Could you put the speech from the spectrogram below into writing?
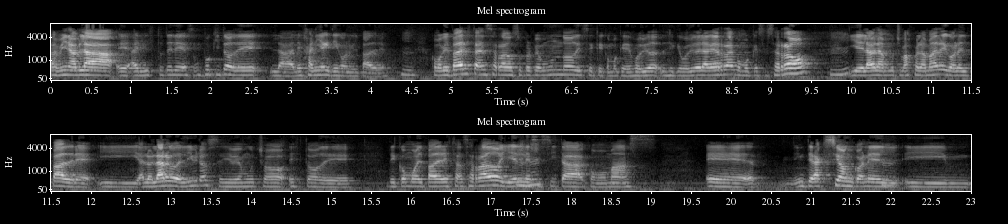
también habla eh, Aristóteles un poquito de la lejanía que tiene con el padre. Mm. Como que el padre está encerrado en su propio mundo, dice que como que volvió, desde que volvió de la guerra, como que se cerró, Mm. y él habla mucho más con la madre que con el padre. Y a lo largo del libro se ve mucho esto de, de cómo el padre está encerrado y él necesita como más eh, interacción con él y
